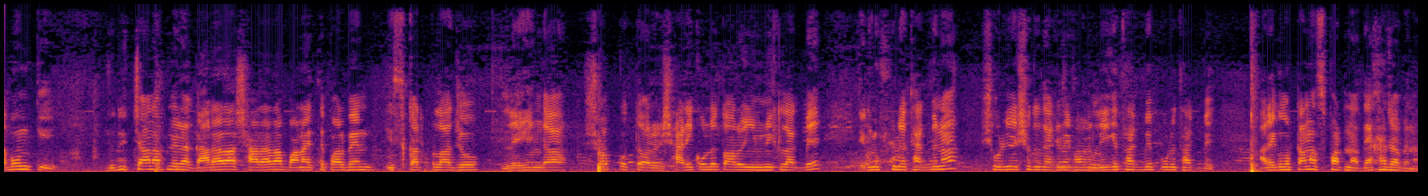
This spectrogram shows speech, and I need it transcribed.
এমনকি যদি চান আপনারা গারারা সারারা বানাইতে পারবেন, স্কার্ট প্লাজো, লেহেঙ্গা, সব করতে পারবেন। শাড়ি করলে তো আরও ইউনিক লাগবে। এগুলো ফুলে থাকবে না, শরীরের সাথে দেখেন এভাবে লেগে থাকবে পরে থাকবে। আর এগুলো টানাস পাটনা দেখা যাবে না।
